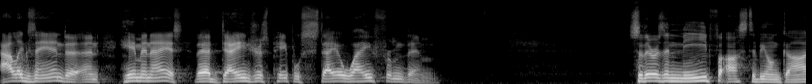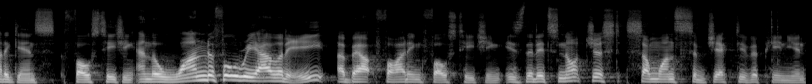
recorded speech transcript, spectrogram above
Alexander and Hymenaeus, they are dangerous people, stay away from them. So there is a need for us to be on guard against false teaching. And the wonderful reality about fighting false teaching is that it's not just someone's subjective opinion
